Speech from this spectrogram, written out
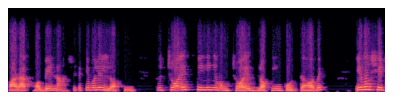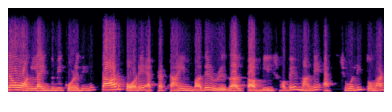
ফারাক হবে না। সেটাকে বলে লকিং তো চয়েস ফিলিং এবং চয়েস লকিং করতে হবে। এবং সেটাও অনলাইন তুমি করে দিলে। তারপরে একটা টাইম বাদে রেজাল্ট পাবলিশ হবে। মানে অ্যাকচুয়ালি তোমার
